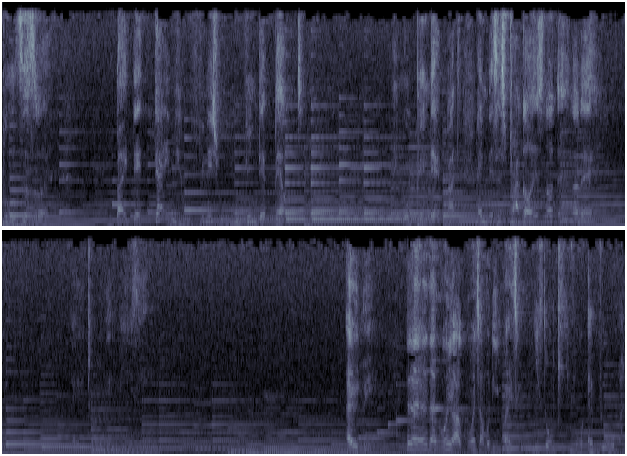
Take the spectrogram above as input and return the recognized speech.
This is, uh, by the time you finish removing the belt and open the but and there's a struggle. It's not. It's not a. Anytime When you are when somebody invites you, wisdom key for every woman.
